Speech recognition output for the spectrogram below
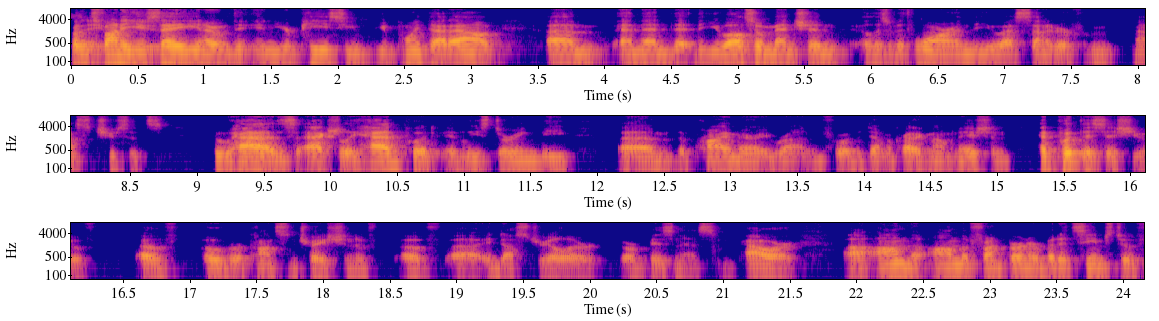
but it's funny you say, you know, in your piece, you you point that out, um, and then that you also mention Elizabeth Warren, the U.S. senator from Massachusetts, who has actually had put at least during the um, the primary run for the Democratic nomination, had put this issue of of over concentration of, of uh, industrial or, or business and power uh, on the on the front burner, but it seems to have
